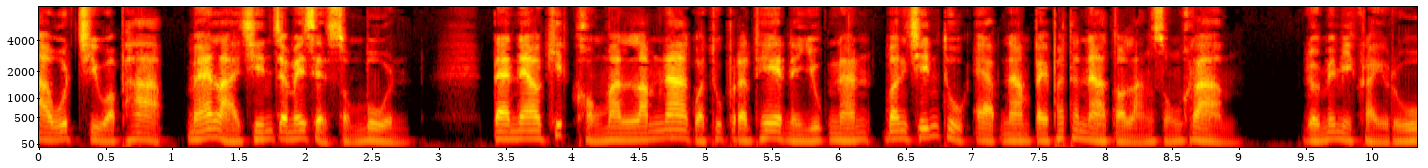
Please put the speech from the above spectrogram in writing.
อาวุธชีวภาพ แม้หลายชิ้นจะไม่เสร็จสมบูรณ์ แต่แนวคิดของมันล้ำหน้ากว่าทุกประเทศในยุคนั้น บางชิ้นถูกแอบนำไปพัฒนาต่อหลังสงคราม โดยไม่มีใครรู้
